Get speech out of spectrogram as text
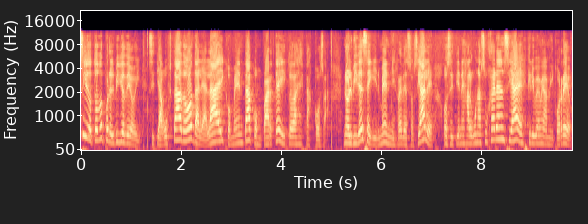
Sido todo por el vídeo de hoy. Si te ha gustado, dale a like, comenta, comparte y todas estas cosas. No olvides seguirme en mis redes sociales o si tienes alguna sugerencia, escríbeme a mi correo.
